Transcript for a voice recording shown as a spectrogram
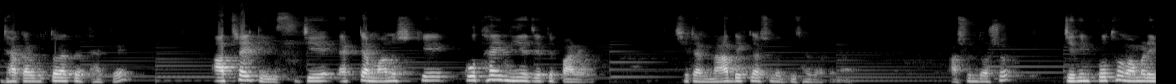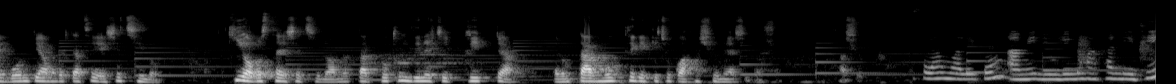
ঢাকার উত্তরাতে থাকে। আর্থ্রাইটিস যে একটা মানুষকে কোথায় নিয়ে যেতে পারে, সেটা না দেখলে আসলে বোঝা যাবে না। আসুন দর্শক, যেদিন প্রথম আমার এই বোনটি আমাদের কাছে এসেছিল, কি অবস্থায় এসেছিল, আমরা তার প্রথম দিনের সেই ক্লিপটা এবং তার মুখ থেকে কিছু কথা শুনে আসি দর্শক। আসুন। আসসালামু আলাইকুম, আমি লিউলিন খান নিধি।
